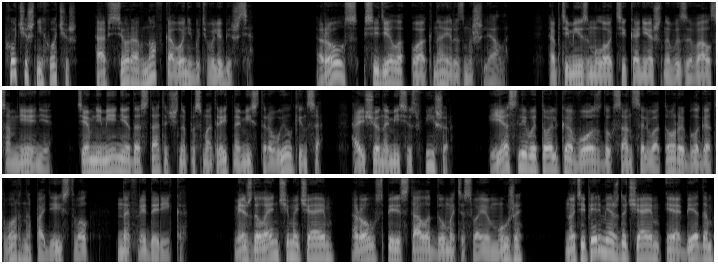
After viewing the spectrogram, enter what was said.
Хочешь, не хочешь, а все равно в кого-нибудь влюбишься. Роуз сидела у окна и размышляла. Оптимизм Лотти, конечно, вызывал сомнения, тем не менее достаточно посмотреть на мистера Уилкинса, а еще на миссис Фишер, если бы только воздух Сан-Сальваторе благотворно подействовал на Фредерика. Между ленчем и чаем Роуз перестала думать о своем муже, но теперь между чаем и обедом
